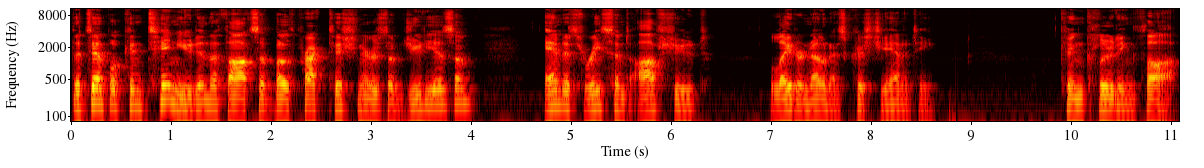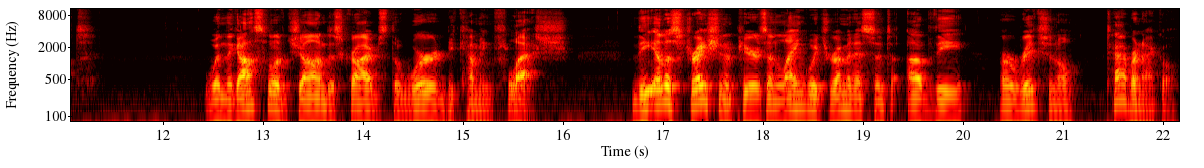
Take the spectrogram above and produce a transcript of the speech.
the temple continued in the thoughts of both practitioners of Judaism and its recent offshoot, later known as Christianity. Concluding thought When the Gospel of John describes the Word becoming flesh, the illustration appears in language reminiscent of the original tabernacle.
